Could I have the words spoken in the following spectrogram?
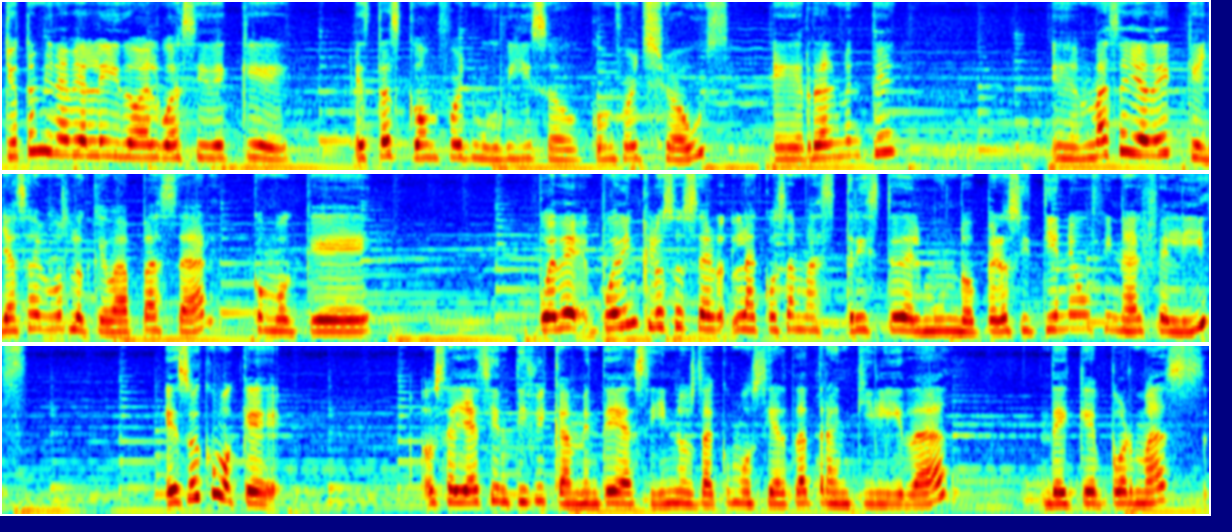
yo también había leído algo así de que estas comfort movies o comfort shows, eh, realmente, eh, más allá de que ya sabemos lo que va a pasar, como que puede, puede incluso ser la cosa más triste del mundo, pero si tiene un final feliz, eso como que, o sea, ya científicamente así nos da como cierta tranquilidad de que por más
